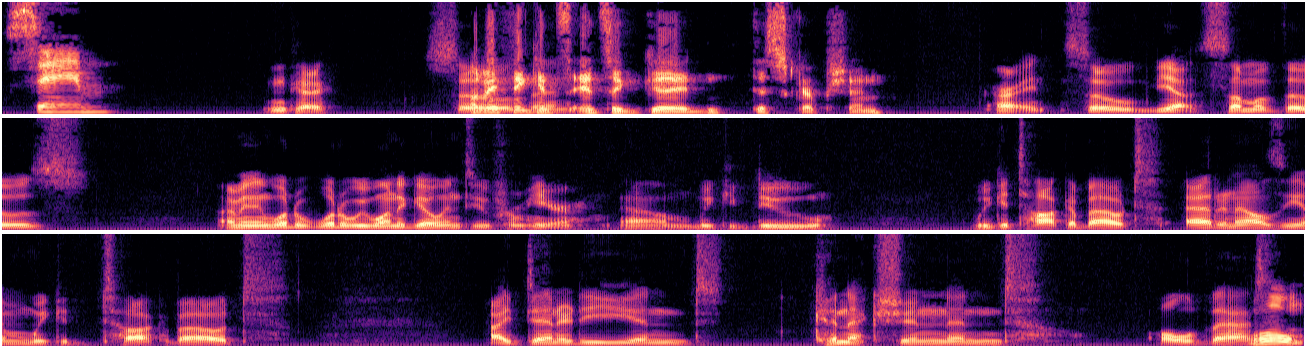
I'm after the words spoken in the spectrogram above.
Same. Okay. So but I think it's it's a good description. all right. So yeah, some of those. I mean, what do- what do we want to go into from here? Um, we could do. We could talk about Adonalsium. We could talk about identity and connection and all of that. Well,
